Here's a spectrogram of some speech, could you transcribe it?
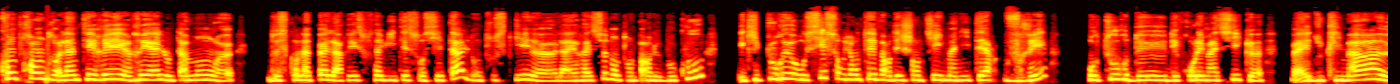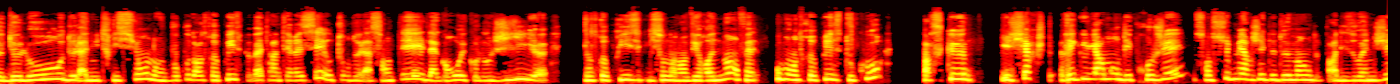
comprendre l'intérêt réel, notamment de ce qu'on appelle la responsabilité sociétale, donc tout ce qui est la RSE dont on parle beaucoup, et qui pourraient aussi s'orienter vers des chantiers humanitaires vrais autour de, des problématiques bah, du climat, de l'eau, de la nutrition. Donc beaucoup d'entreprises peuvent être intéressées autour de la santé, de l'agroécologie, des entreprises qui sont dans l'environnement, en fait, ou entreprises tout court, parce que ils cherchent régulièrement des projets, sont submergés de demandes par des ONG,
